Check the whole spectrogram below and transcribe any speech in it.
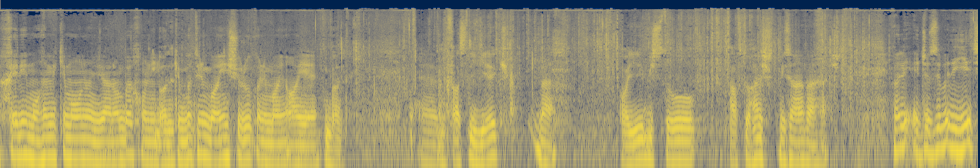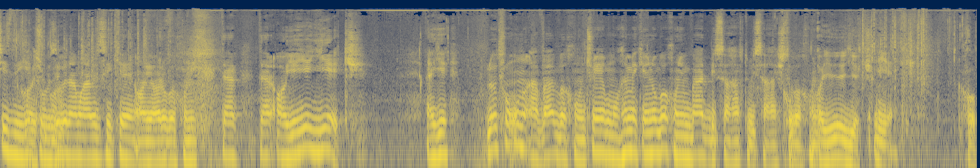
خیلی مهمه که ما اون اینجا بخونیم بله. که بتونیم با این شروع کنیم با این آیه. بله. فصل یک. بله. آیه 27 و 8 27 و 8 ولی اجازه بده یه چیز دیگه توضیح بدم قبل که آیه ها رو بخونی. در در آیه یک اگه لطفا اونو اول بخون چون مهمه که اینو بخونیم بعد 27 و 28 رو بخونیم. آیه یک. یک. خب.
